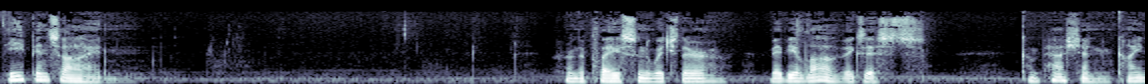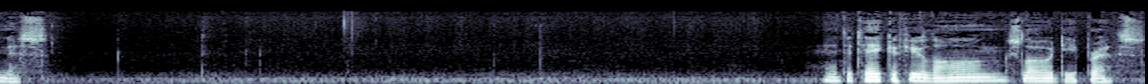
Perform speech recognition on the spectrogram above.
deep inside, from the place in which there maybe love exists, compassion, kindness. And to take a few long, slow, deep breaths.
